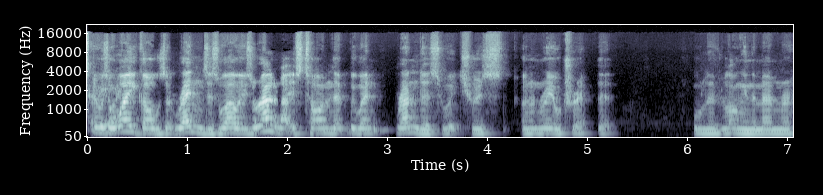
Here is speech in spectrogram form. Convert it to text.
There was away goals at Rennes as well. It was around about this time that we went Randers, which was an unreal trip that will live long in the memory.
